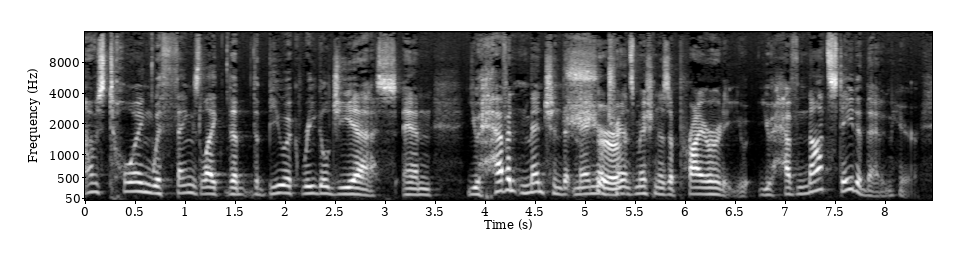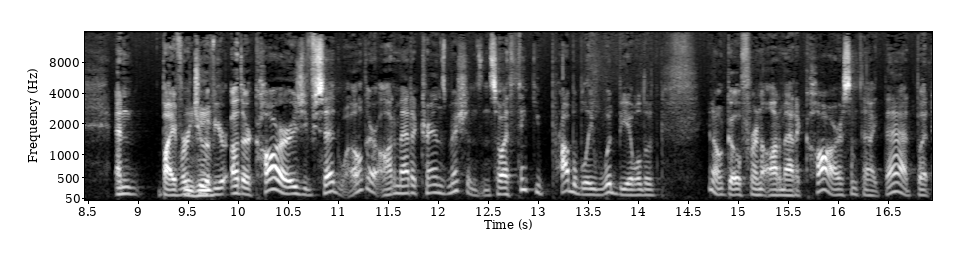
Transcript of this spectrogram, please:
I was toying with things like the the Buick Regal GS, and you haven't mentioned that manual Sure. transmission is a priority. You you have not stated that in here. And by virtue Mm-hmm. of your other cars, you've said, well, they're automatic transmissions, and so I think you probably would be able to, you know, go for an automatic car, or something like that. But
